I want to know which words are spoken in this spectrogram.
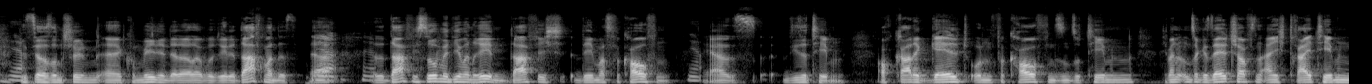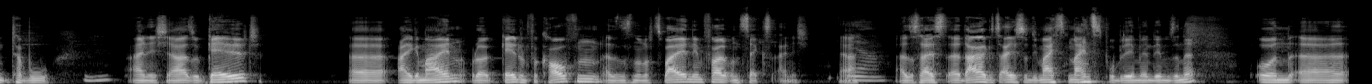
ja. ist ja so ein schöner äh, Comedian, der darüber redet. Darf man das? Ja. Ja. Also darf ich so mit jemandem reden? Darf ich dem was verkaufen? Ja. ja das, diese Themen. Auch gerade Geld und Verkaufen sind so Themen. Ich meine, in unserer Gesellschaft sind eigentlich drei Themen tabu. Mhm. Eigentlich, ja. Also Geld, äh, allgemein oder Geld und Verkaufen, also es sind nur noch zwei in dem Fall und Sex eigentlich. Ja. Ja. Also das heißt, äh, da gibt's eigentlich so die meisten Mindset-Probleme in dem Sinne. Und äh,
